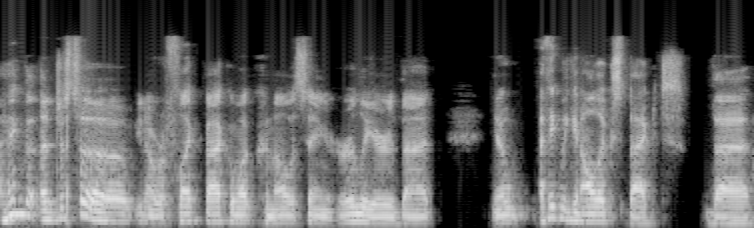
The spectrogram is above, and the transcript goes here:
I think that uh, just to you know reflect back on what Kunal was saying earlier, that you know I think we can all expect that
